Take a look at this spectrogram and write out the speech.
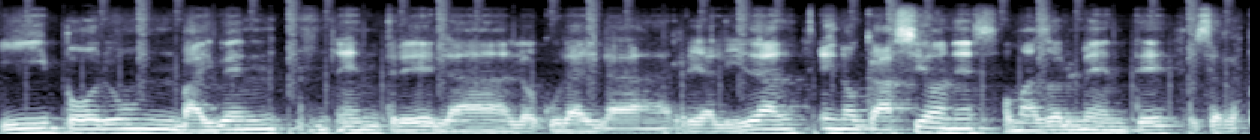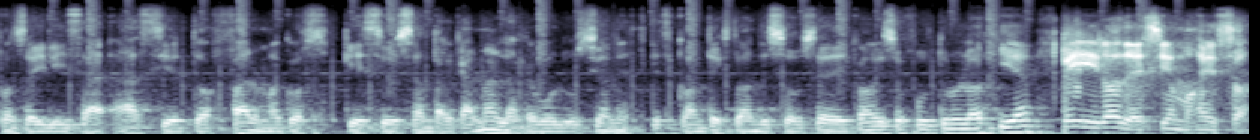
y por un vaivén entre la locura y la realidad. En ocasiones o mayormente se responsabiliza a ciertos fármacos que se usan para calmar las revoluciones este contexto donde sucede el Congreso de Futurología. Pero decíamos eso,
